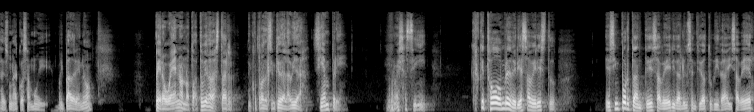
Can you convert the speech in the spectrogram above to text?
es una cosa muy, muy padre, ¿no? Pero bueno, no toda tu vida va a estar encontrando el sentido de la vida. Siempre. No es así. Creo que todo hombre debería saber esto. Es importante saber y darle un sentido a tu vida y saber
